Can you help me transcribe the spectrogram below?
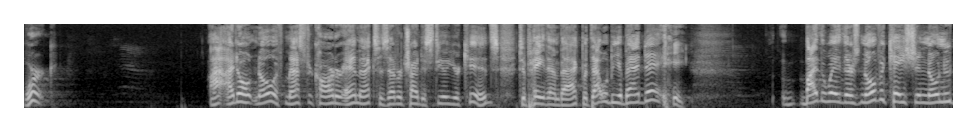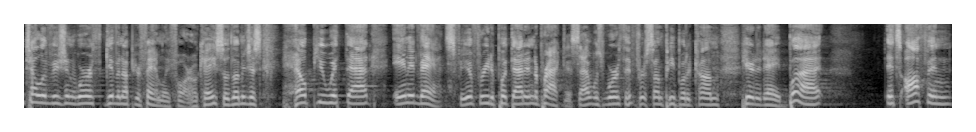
work. I, I, don't know if MasterCard or Amex has ever tried to steal your kids to pay them back, but that would be a bad day. By the way, there's no vacation, no new television worth giving up your family for, okay? So let me just help you with that in advance. Feel free to put that into practice. That was worth it for some people to come here today. But it's often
